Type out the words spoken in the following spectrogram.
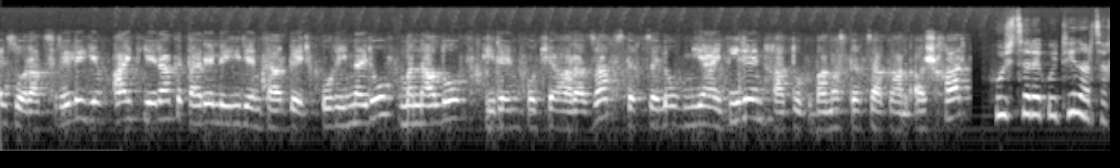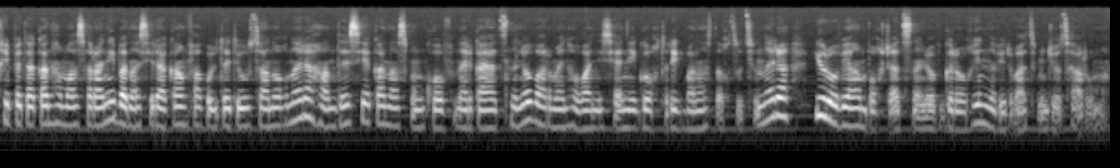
այլ զորացրել է եւ այդ երակը տարել է իրեն տարբեր ուղիներով մնալով իրեն հոգեհարազատ ստեղծելով միայն իրեն հատուկ բանաստեղծակ պետական աշխարհ Հույս ցերեկույթին Արցախի պետական համալսարանի բանասիրական ֆակուլտետի ուսանողները հանդես եկան ասմունքով ներկայացնելով Արմեն Հովանիսյանի գողտրիկ բանաստեղծությունները յուրովի ամբողջացնելով գրողին նվիրված միջոցառումը։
